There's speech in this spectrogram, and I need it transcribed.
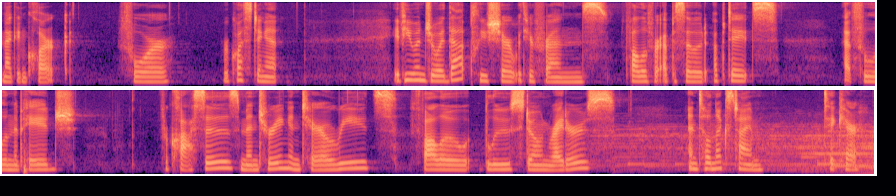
Megan Clark for requesting it. If you enjoyed that, please share it with your friends. Follow for episode updates at Fool and the Page. For classes, mentoring, and tarot reads, follow Blue Stone Writers. Until next time, take care.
